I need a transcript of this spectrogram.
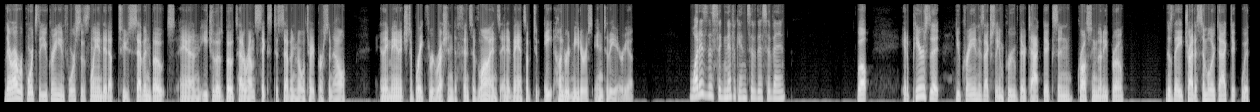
there are reports that Ukrainian forces landed up to seven boats, and each of those boats had around six to seven military personnel, and they managed to break through Russian defensive lines and advance up to 800 meters into the area. What is the significance of this event? Well, it appears that Ukraine has actually improved their tactics in crossing the Dnipro because they tried a similar tactic with,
